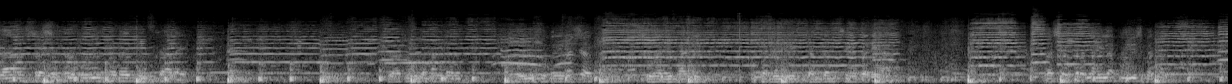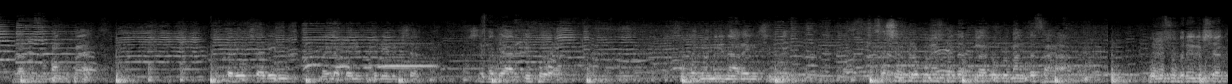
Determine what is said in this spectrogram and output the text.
चार सशस्त्र पोलीस पदक मुख्यालय आहे प्लाटून कमांडर पोलीस उपनिरीक्षक शिवाजी पाटील उपनिरीक्षक सुपरनवी चंदनसिंह परिहार सशस्त्र महिला पोलीस पदक प्लाटून क्रमांक पाच. परीक्षाधीन महिला पोलीस उपनिरीक्षक श्रीमती आरती पोवार सुपरनवी नारायण शिंदे. सशस्त्र पोलीस पदक उपनिरीक्षक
